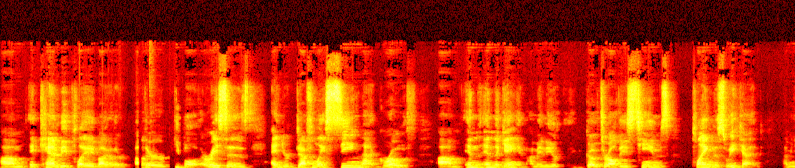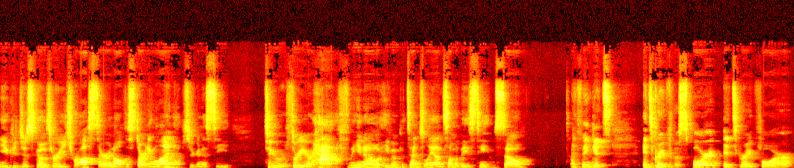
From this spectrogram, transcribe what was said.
Um, it can be played by other other people, other races, and you're definitely seeing that growth um, in in the game. I mean, you go through all these teams playing this weekend. I mean, you could just go through each roster and all the starting lineups. You're going to see two or three or half, you know, even potentially on some of these teams. So I think it's it's great for the sport. It's great for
